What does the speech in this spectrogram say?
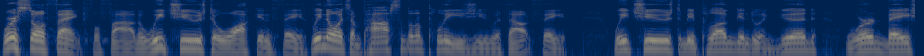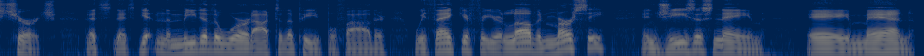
we're so thankful, Father. We choose to walk in faith. We know it's impossible to please you without faith. We choose to be plugged into a good word based church that's, that's getting the meat of the word out to the people, Father. We thank you for your love and mercy. In Jesus' name, amen.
